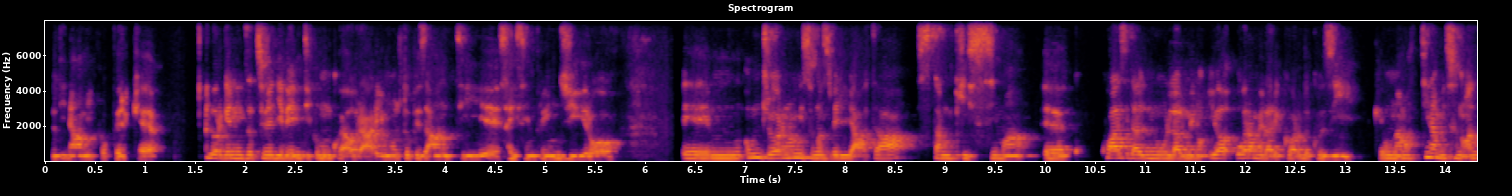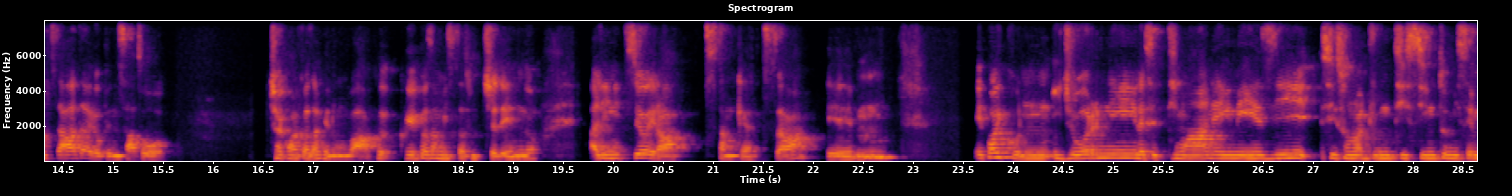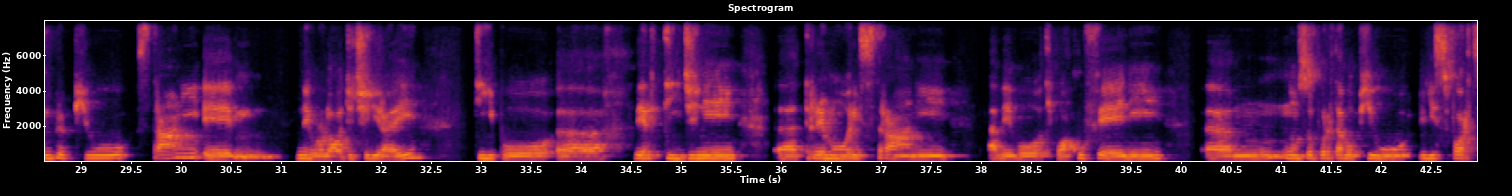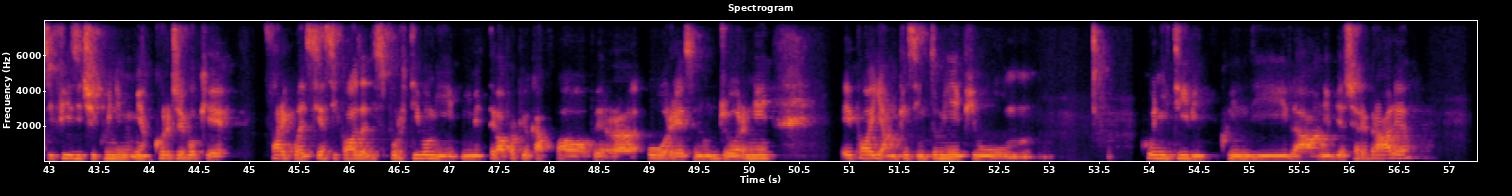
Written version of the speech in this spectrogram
dinamico perché l'organizzazione di eventi comunque ha orari molto pesanti e sei sempre in giro. E, um, un giorno mi sono svegliata stanchissima, eh, quasi dal nulla, almeno io ora me la ricordo così, che una mattina mi sono alzata e ho pensato c'è qualcosa che non va, che cosa mi sta succedendo? All'inizio era stanchezza e, mm, e poi con i giorni, le settimane, i mesi si sono aggiunti sintomi sempre più strani e neurologici direi, tipo eh, vertigini, eh, tremori strani, avevo tipo acufeni, ehm, non sopportavo più gli sforzi fisici, quindi mi accorgevo che fare qualsiasi cosa di sportivo mi, mi metteva proprio KO per ore se non giorni e poi anche sintomi più cognitivi, quindi la nebbia cerebrale,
